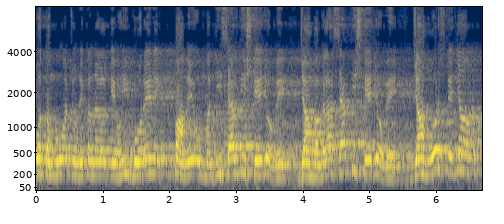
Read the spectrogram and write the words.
ਉਹ ਤੰਬੂਆਂ 'ਚੋਂ ਨਿਕਲ ਨਿਕਲ ਕੇ ਉਹੀ ਬੋਲ ਰਹੇ ਨੇ? ਭਾਵੇਂ ਉਹ ਮੰਜੀ ਸਾਹਿਬ ਦੀ ਸਟੇਜ ਹੋਵੇ ਜਾਂ ਬੰਗਲਾ ਸਾਹਿਬ ਦੀ ਸਟੇਜ ਹੋਵੇ ਜਾਂ ਹੋਰ ਸਟੇਜਾਂ ਹੋਣ।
